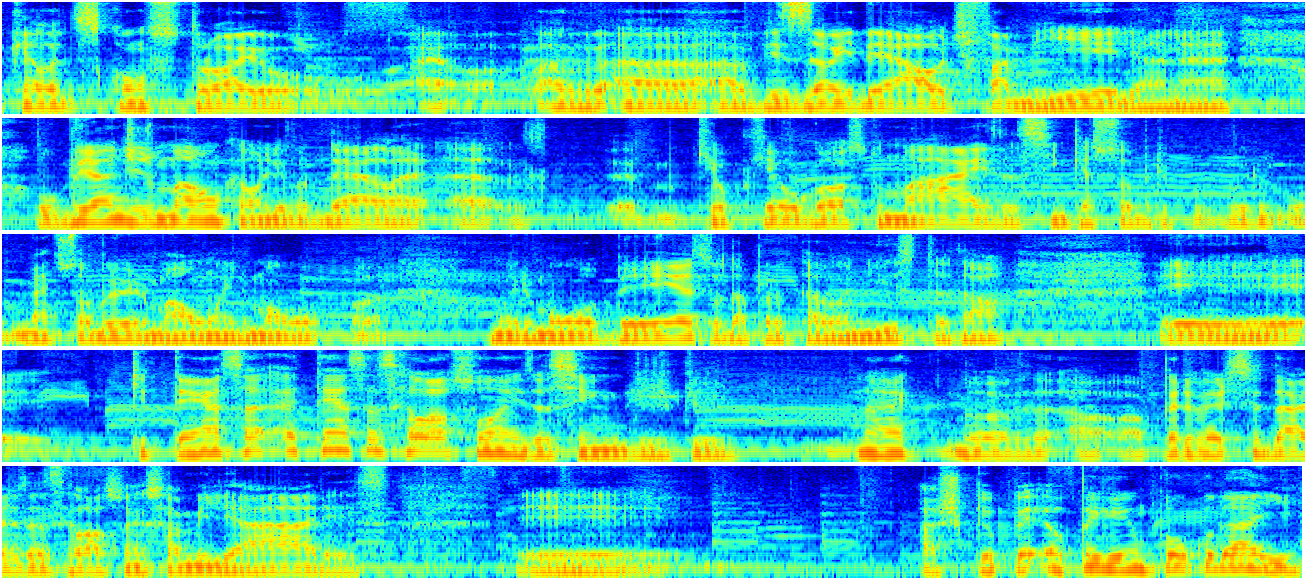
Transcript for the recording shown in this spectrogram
que ela desconstrói o, a, a, a, visão ideal de família, né? O Grande Irmão, que é um livro dela. Uh, que eu, que eu gosto mais, assim, que é sobre, sobre o irmão, um irmão, um irmão obeso da protagonista e tal. E, que tem, essa, tem essas relações, assim, de, de né, a perversidade das relações familiares, é, acho que eu, peguei um pouco daí.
